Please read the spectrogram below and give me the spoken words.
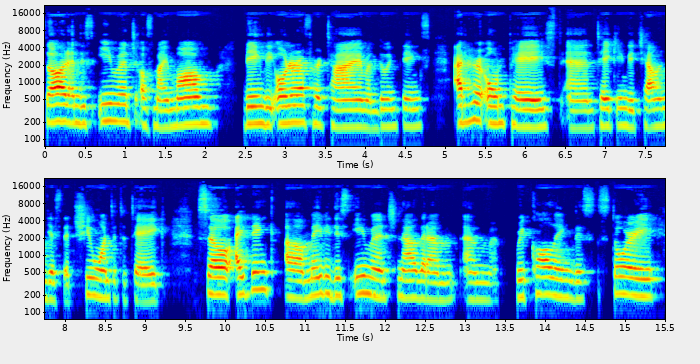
thought and this image of my mom being the owner of her time and doing things at her own pace and taking the challenges that she wanted to take. So I think uh, maybe this image, now that I'm, I'm recalling this story,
